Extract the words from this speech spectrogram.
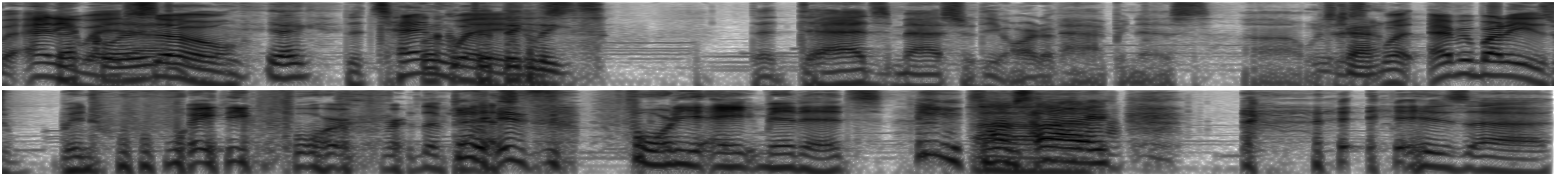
But anyway, so Yeah. the 10 Welcome to the big ways leagues. That dads master the art of happiness, uh, which Okay. is what everybody has been waiting for for the past 48 minutes. I'm Uh, sorry. is uh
